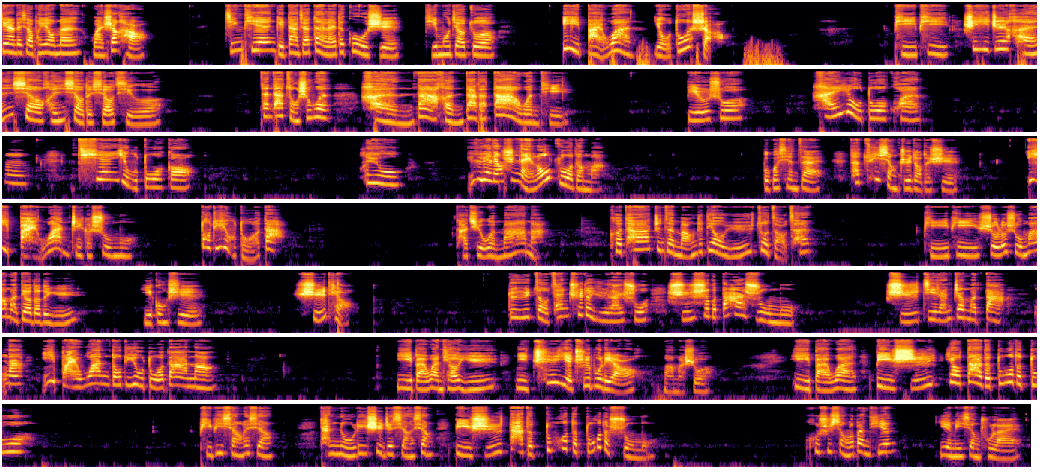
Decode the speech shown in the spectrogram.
亲爱的小朋友们，晚上好！今天给大家带来的故事题目叫做《一百万有多少》。皮皮是一只很小很小的小企鹅，但它总是问很大很大的大问题，比如说：“还有多宽？”嗯。天有多高？还有，月亮是奶酪做的吗？不过现在他最想知道的是，一百万这个数目到底有多大？他去问妈妈，可她正在忙着钓鱼做早餐。皮皮数了数妈妈钓到的鱼，一共是。十条。对于早餐吃的鱼来说，十是个大数目。十既然这么大，那一百万到底有多大呢？一百万条鱼，你吃也吃不了。妈妈说：“一百万比十要大得多得多。”皮皮想了想。他努力试着想象比十大得多得多的数目，可是想了半天也没想出来。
